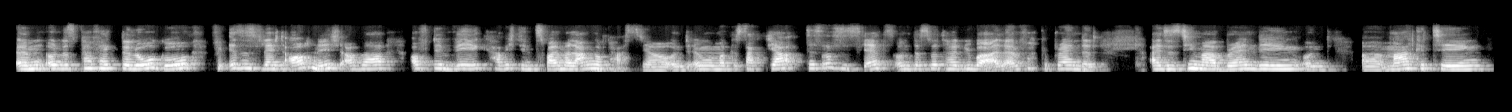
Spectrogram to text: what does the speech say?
Ähm, und das perfekte Logo ist es vielleicht auch nicht, aber auf dem Weg habe ich den zweimal angepasst, ja, und irgendwann mal gesagt, ja, das ist es jetzt und das wird halt überall einfach gebrandet. Also das Thema Branding und äh, Marketing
